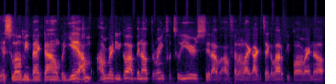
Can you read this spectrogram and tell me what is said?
it slowed me back down. But yeah, I'm I'm ready to go. I've been out the ring for two years. Shit, I'm, I'm feeling like I could take a lot of people on right now.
